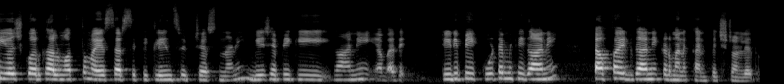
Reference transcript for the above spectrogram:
నియోజకవర్గాలు మొత్తం వైఎస్ఆర్సీపీ క్లీన్ స్వీప్ చేస్తుందని బీజేపీకి కానీ అదే టీడీపీ కూటమికి కానీ టఫ్ ఫైట్ కానీ ఇక్కడ మనకు కనిపించడం లేదు.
